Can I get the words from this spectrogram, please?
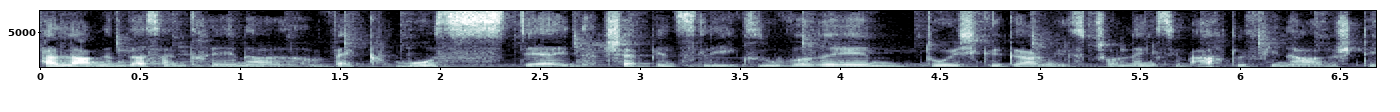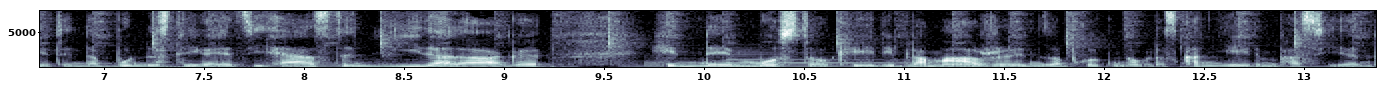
verlangen, dass ein Trainer weg muss, der in der Champions League souverän durchgegangen ist, schon längst im Achtelfinale steht, in der Bundesliga jetzt die erste Niederlage hinnehmen musste. Okay, die Blamage in Saarbrücken, aber das kann jedem passieren.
